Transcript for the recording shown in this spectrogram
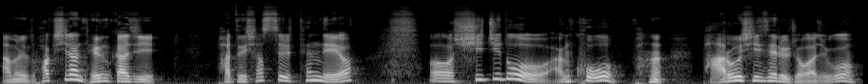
아무래도 확실한 대응까지 받으셨을 텐데요. 어, 쉬지도 않고 바로 시세를 줘가지고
